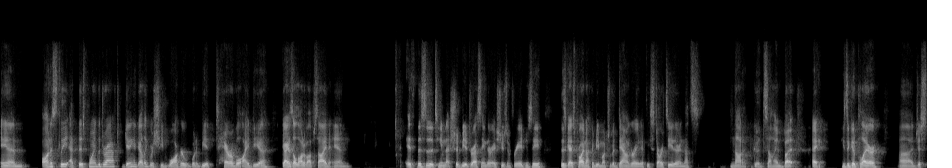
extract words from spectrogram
And honestly, at this point in the draft, getting a guy like Rasheed Walker wouldn't be a terrible idea guy has a lot of upside. And if this is a team that should be addressing their issues in free agency, this guy's probably not going to be much of a downgrade if he starts either. And that's not a good sign. But hey, he's a good player. Uh, just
